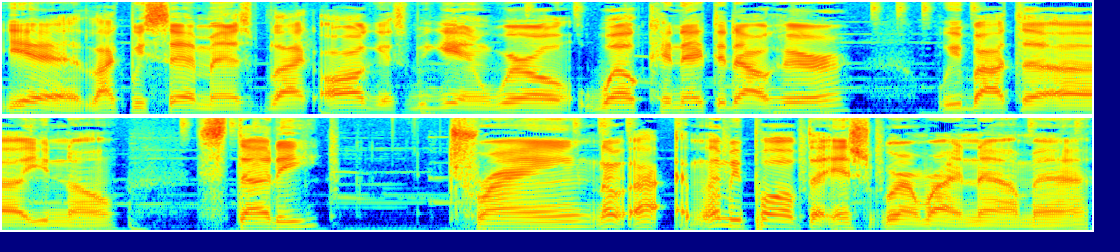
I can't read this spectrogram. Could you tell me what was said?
yeah, like we said, man, it's Black August. We getting real well connected out here. We about to, uh, you know, study, train. Let, uh, me pull up the Instagram right now, man.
